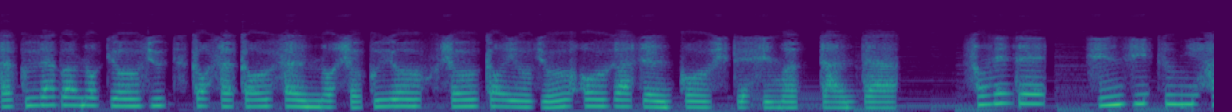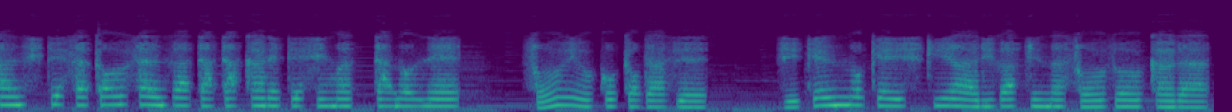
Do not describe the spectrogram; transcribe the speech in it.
桜庭の供述と佐藤さんの職業不詳という情報が先行してしまったんだ。それで、真実に反して佐藤さんが叩かれてしまったのね。そういうことだぜ。事件の形式やありがちな想像から、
